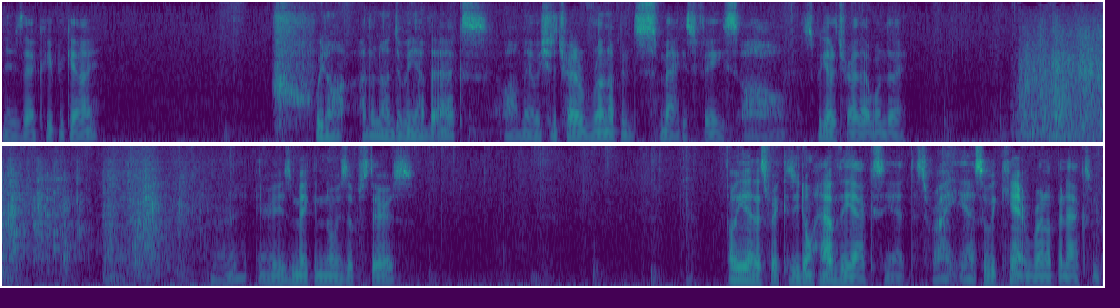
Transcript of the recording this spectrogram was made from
There's that creepy guy. We don't, I don't know, do we have the axe? Oh man, we should have tried to run up and smack his face. Oh, so we gotta try that one day. Alright, here he is making noise upstairs. Oh yeah, that's right, because you don't have the axe yet. That's right, yeah, so we can't run up and axe him.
